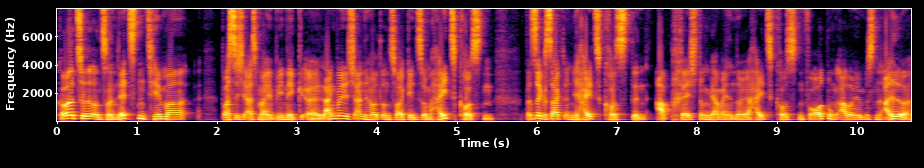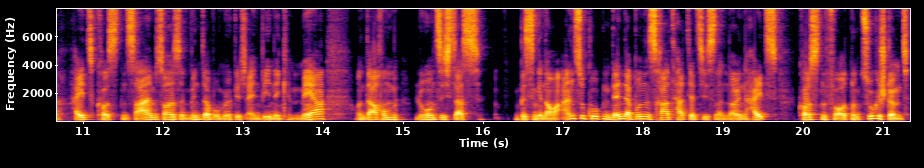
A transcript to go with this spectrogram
Kommen wir zu unserem letzten Thema, was sich erstmal ein wenig äh, langweilig anhört, und zwar geht es um Heizkosten besser gesagt um die Heizkostenabrechnung. Wir haben eine neue Heizkostenverordnung, aber wir müssen alle Heizkosten zahlen, besonders im Winter womöglich ein wenig mehr. Und darum lohnt sich das ein bisschen genauer anzugucken, denn der Bundesrat hat jetzt dieser neuen Heizkostenverordnung zugestimmt.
